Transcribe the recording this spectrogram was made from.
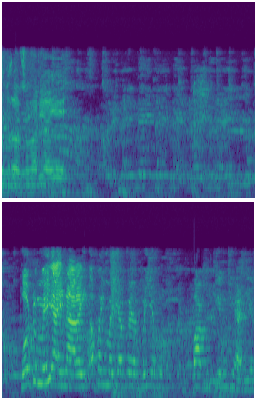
उधर सवारी आई फ़ोटो में ही आई ना रही। अब भैया भैया बाबू की नहीं आ रही है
